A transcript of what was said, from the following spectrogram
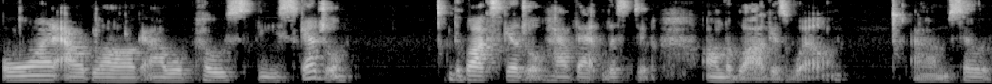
on our blog. I will post the schedule the block schedule, have that listed on the blog as well. Um, so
